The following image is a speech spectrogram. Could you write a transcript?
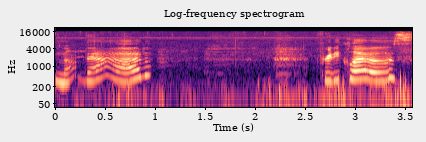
not bad. Pretty close.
